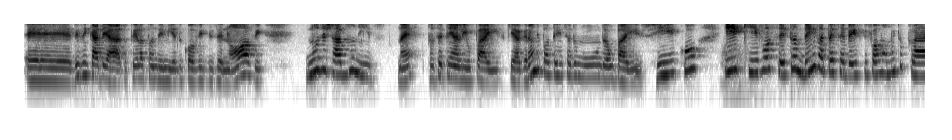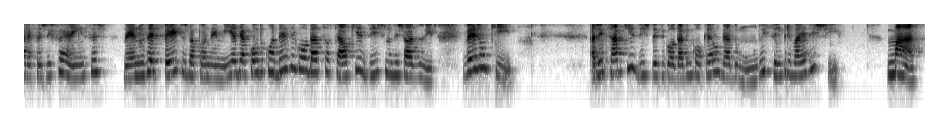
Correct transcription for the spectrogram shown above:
é, desencadeado pela pandemia do Covid-19 nos Estados Unidos. né? Você tem ali o país que é a grande potência do mundo, é um país rico, e que você também vai perceber isso de forma muito clara, essas diferenças né, nos efeitos da pandemia, de acordo com a desigualdade social que existe nos Estados Unidos. Vejam que a gente sabe que existe desigualdade em qualquer lugar do mundo e sempre vai existir. Mas,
